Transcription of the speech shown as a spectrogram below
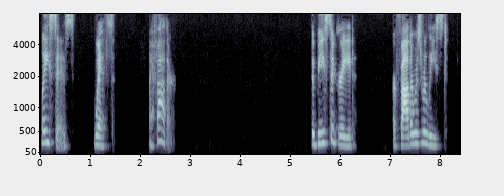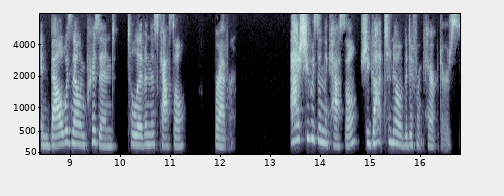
places with my father. The beast agreed. Her father was released, and Belle was now imprisoned to live in this castle forever. As she was in the castle, she got to know the different characters.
